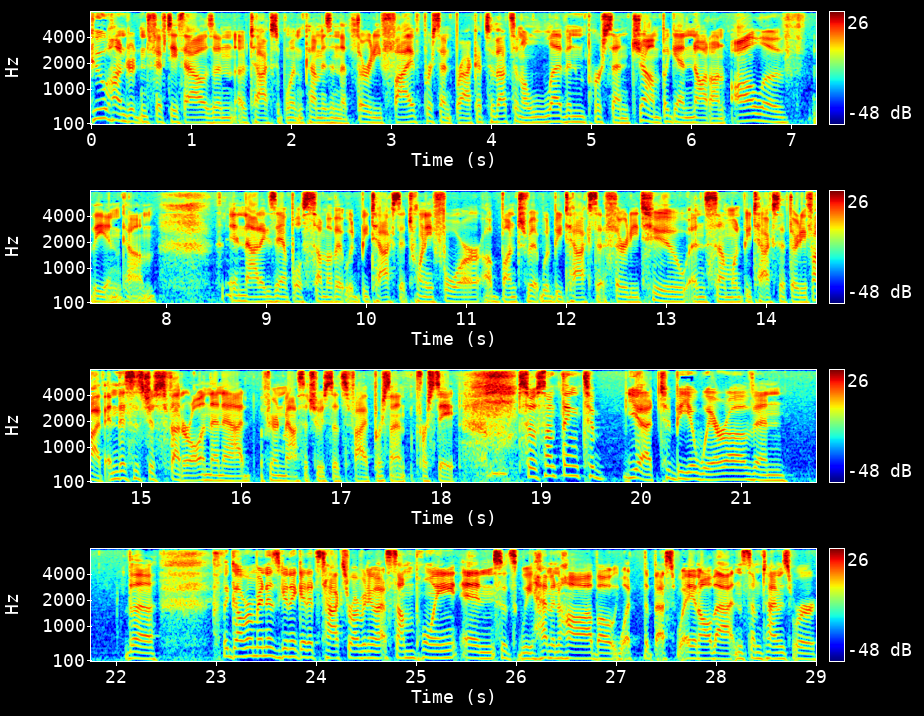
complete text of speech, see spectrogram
250,000 of taxable income is in the 35% bracket. So that's an 11% jump. Again, not on all of the income. In that example, some of it would be taxed at 24, a bunch of it would be taxed at 32, and some would be taxed at 35. And this is just federal. And then add, if you're in Massachusetts, 5% for state. So something to, yeah, to be aware of and the the government is going to get its tax revenue at some point, and so we hem and haw about what the best way and all that. And sometimes we're,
